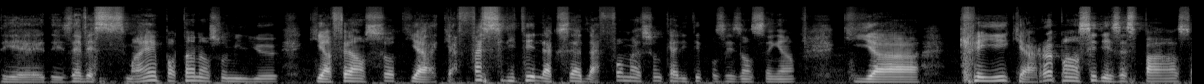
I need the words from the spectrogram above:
des, des, investissements importants dans son milieu, qui a fait en sorte, qui a, qui a facilité l'accès à de la formation de qualité pour ses enseignants, qui a créé, qui a repensé des espaces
